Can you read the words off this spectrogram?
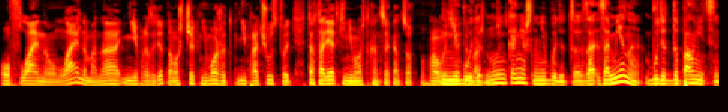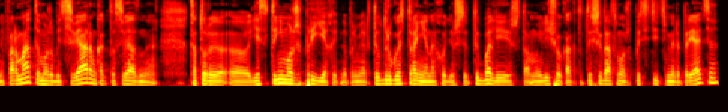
офлайна онлайном, она не произойдет, потому что человек не может не прочувствовать, тарталетки не может в конце концов попробовать. Не будет, ну, конечно, не будет. За, замена будет дополнительные форматы, может быть, с VR как-то связанные, которые, э, если ты не можешь приехать, например, ты в другой стране находишься, ты болеешь там или еще как-то, ты всегда сможешь посетить мероприятие.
